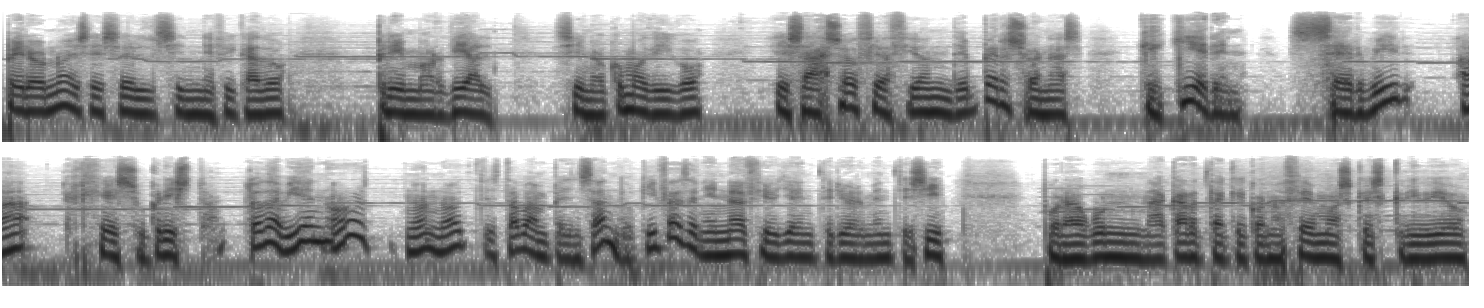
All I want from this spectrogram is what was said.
pero no ese es el significado primordial, sino, como digo, esa asociación de personas que quieren servir a Jesucristo. Todavía no, no, no estaban pensando. Quizás en Ignacio ya interiormente sí, por alguna carta que conocemos que escribió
